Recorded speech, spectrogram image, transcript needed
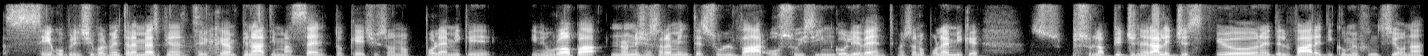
seguo principalmente l'MS prima dei campionati, ma sento che ci sono polemiche in Europa non necessariamente sul VAR o sui singoli eventi, ma sono polemiche su- sulla più generale gestione del VAR e di come funziona.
